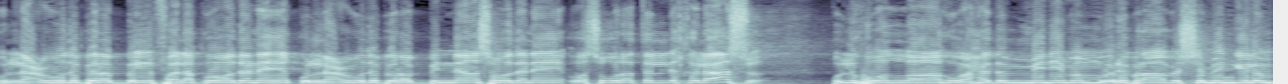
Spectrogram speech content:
ഖുൽ അഊദു ബിറബ്ബിൽ ഫലഖ് ഓതണേ ഖുൽ അഊദു ബിറബ്ബിൻ നാസ് ഓതണേ الإخلاص ഇഖ്ലാസ് ഖുൽ الله أحد മിനിമം ഒരു പ്രാവശ്യമെങ്കിലും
